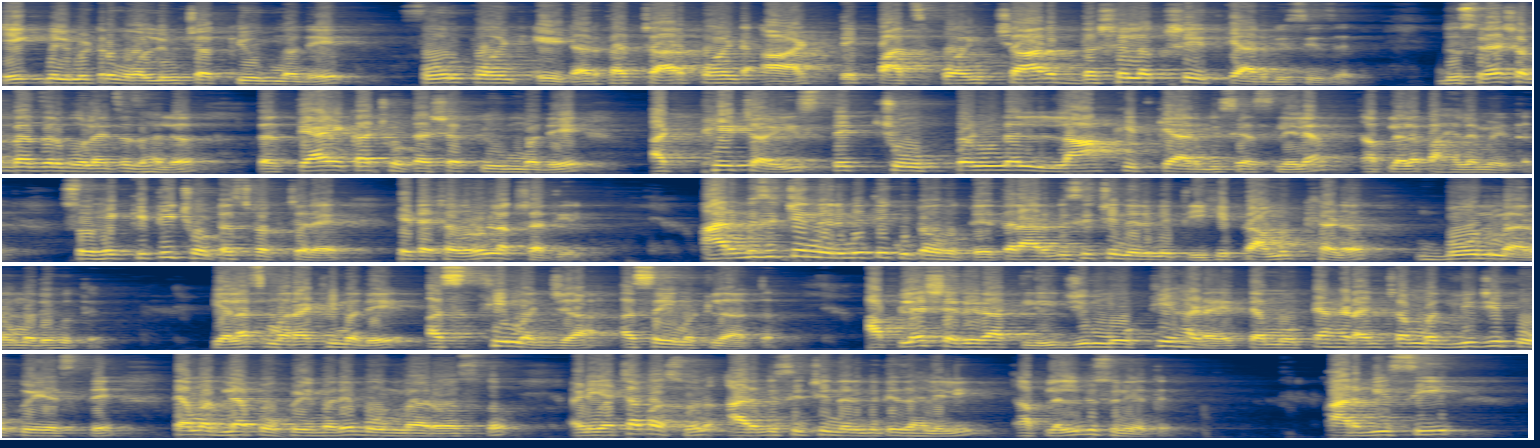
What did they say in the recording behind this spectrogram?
एक मिलीमीटर व्हॉल्यूमच्या क्यूबमध्ये फोर पॉईंट एट अर्थात चार पॉईंट आठ ते पाच पॉईंट चार दशलक्ष इतके आरबीसीज आहेत. दुसऱ्या शब्दात जर बोलायचं झालं तर त्या एका छोट्याशा क्यूबमध्ये अठ्ठेचाळीस ते चोपन्न लाख इतके आरबीसी असलेल्या आपल्याला पाहायला मिळतात. सो हे किती छोटं स्ट्रक्चर आहे हे त्याच्यावरून लक्षात येईल. आरबीसीची निर्मिती कुठं होते? तर आरबीसीची निर्मिती ही प्रामुख्यानं बोन मॅरोमध्ये होते. यालाच मराठीमध्ये अस्थिमज्जा असंही म्हटलं जातं. आपल्या शरीरातली जी मोठी हाड आहे त्या मोठ्या हाडांच्या मधली जी पोकळी असते त्या मधल्या पोकळीमध्ये बोन मॅरो असतो. आणि याच्यापासून आरबीसीची निर्मिती झालेली आपल्याला दिसून येते. आरबीसी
